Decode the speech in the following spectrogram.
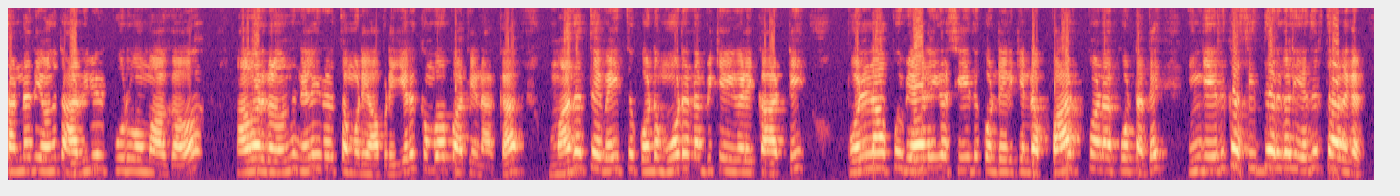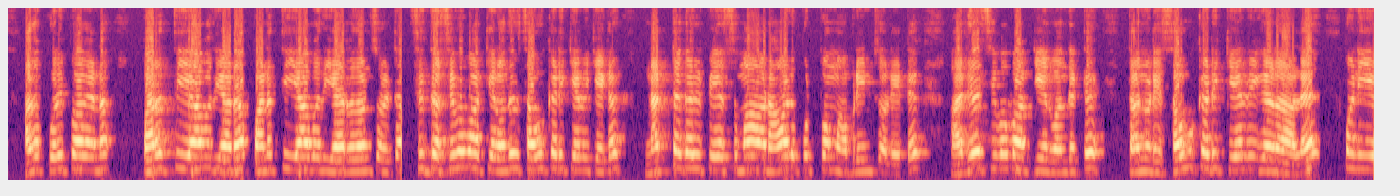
சன்னதியை வந்துட்டு அறிவியல் பூர்வமாகவோ அவர்கள் வந்து நிலைநிறுத்த முடியும். அப்படி இருக்கும்போது பாத்தீங்கன்னாக்கா மதத்தை வைத்து கொண்டு மூட நம்பிக்கைகளை காட்டி பொல்லாப்பு வேலைகள் செய்து கொண்டிருக்கின்ற பார்ப்பன கூட்டத்தை இங்க இருக்க சித்தர்கள் எதிர்த்தார்கள். அது குறிப்பாக என்ன? பரத்தியாவது யாரா? பணத்தியாவது யாரதான்னு சொல்லிட்டு சித்தர் சிவவாக்கியர் வந்து சவுக்கடி கேள்வி கேட்க நட்டகள் பேசுமா? நாலு புட்பம் அப்படின்னு சொல்லிட்டு அதே சிவவாக்கியர் வந்துட்டு தன்னுடைய சவுக்கடி கேள்விகளால பணிய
